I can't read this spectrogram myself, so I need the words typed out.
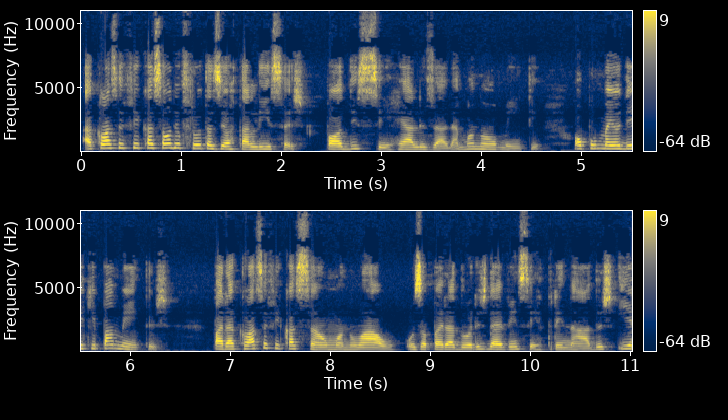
A classificação de frutas e hortaliças pode ser realizada manualmente ou por meio de equipamentos. Para a classificação manual, os operadores devem ser treinados e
